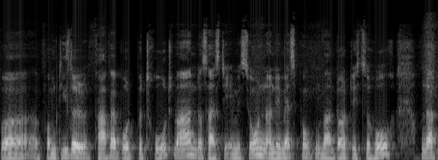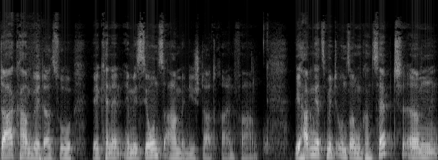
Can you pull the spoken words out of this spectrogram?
vom Dieselfahrverbot bedroht waren. Das heißt, die Emissionen an den Messpunkten waren deutlich zu hoch. Und auch da kamen wir dazu, wir können emissionsarm in die Stadt reinfahren. Wir haben jetzt mit unserem Konzept ähm,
